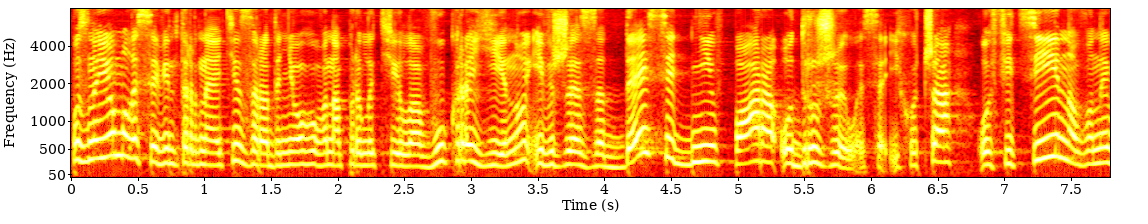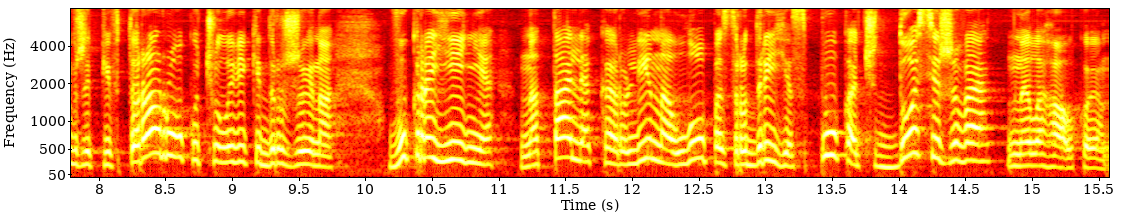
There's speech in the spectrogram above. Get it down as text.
Познайомилися в інтернеті. Заради нього вона прилетіла в Україну, і вже за 10 днів пара одружилася. І, хоча офіційно вони вже півтора року, чоловік і дружина в Україні, Наталя Кароліна Лопес Родрігес Пукач досі живе нелегалкою.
